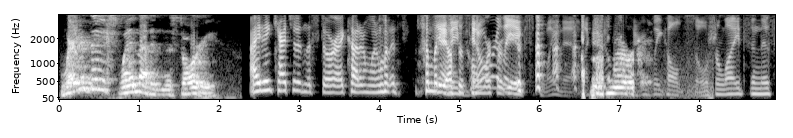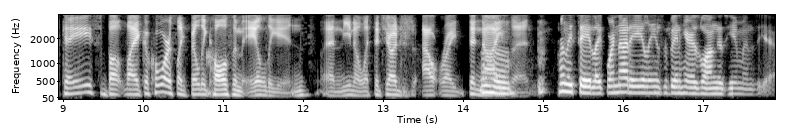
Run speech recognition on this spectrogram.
Where did they explain that in the story? I didn't catch it in the store. I caught it when one of somebody yeah, else's they, they homework don't really review. explain it. Like, I know they're technically called socialites in this case, but like, of course, like Billy calls them aliens, and you know, like the judge outright denies Mm-hmm. it. when they say like we're not aliens, we've been here as long as humans. Yeah,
